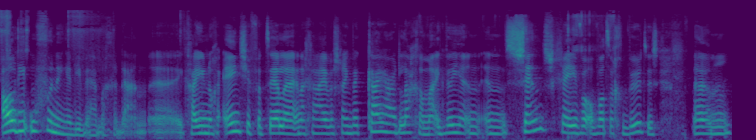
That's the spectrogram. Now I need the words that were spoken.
Al die oefeningen die we hebben gedaan. Uh, ik ga je nog eentje vertellen en dan ga je waarschijnlijk weer keihard lachen. Maar ik wil je een, een sens geven op wat er gebeurd is. Um,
